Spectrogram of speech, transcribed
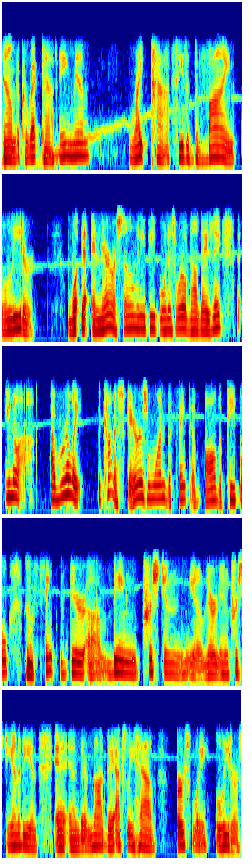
down the correct path. Amen right paths. He's a divine leader. What that, and there are so many people in this world nowadays. They, you know, I, I really it kind of scares one to think of all the people who think that they're um being christian you know they're in christianity and and, and they're not they actually have earthly leaders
